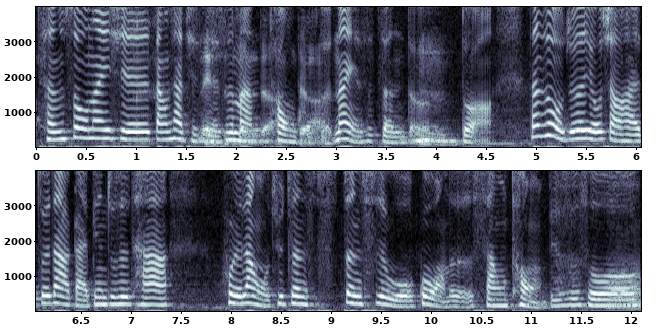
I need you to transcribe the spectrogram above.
承受那一些当下，其实也是蛮痛苦的，那也是真的，对啊。但是我觉得有小孩最大的改变就是他会让我去正视正视我过往的伤痛，比如说。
